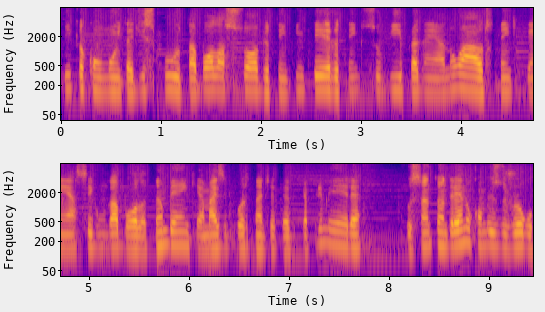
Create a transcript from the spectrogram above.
fica com muita disputa, a bola sobe o tempo inteiro, tem que subir para ganhar no alto, tem que ganhar a segunda bola também, que é mais importante até do que a primeira. O Santo André, no começo do jogo,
